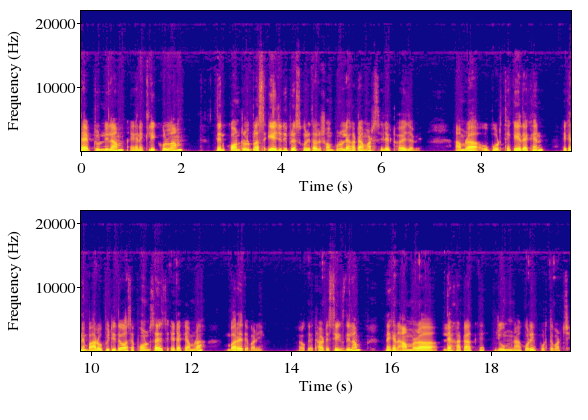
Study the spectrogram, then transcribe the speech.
টাইপ টুল নিলাম, এখানে ক্লিক করলাম দেন কন্ট্রোল প্লাস এ যদি প্রেস করি, তাহলে সম্পূর্ণ লেখাটা আমার সিলেক্ট হয়ে যাবে। আমরা উপর থেকে দেখেন, এখানে বারো পিটি দেওয়া আছে ফন্ট সাইজ এটাকে আমরা বাড়াইতে পারি। ওকে থার্টি সিক্স দিলাম। দেখেন, আমরা লেখাটাকে জুম না করে পড়তে পারছি।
